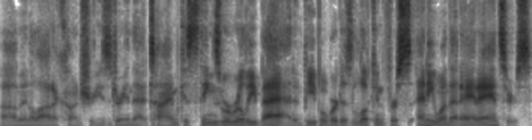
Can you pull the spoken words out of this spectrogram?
um, in a lot of countries during that time because things were really bad and people were just looking for anyone that had answers.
